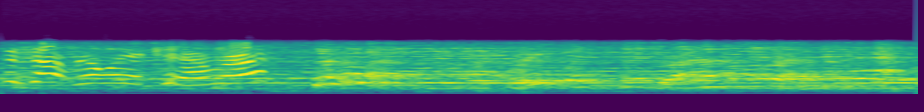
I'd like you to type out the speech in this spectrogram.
Is that really a camera?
